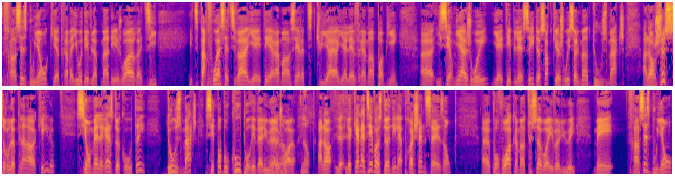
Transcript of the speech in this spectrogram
Francis Bouillon, qui a travaillé au développement des joueurs, a dit il dit parfois cet hiver, il a été ramassé à la petite cuillère, il allait vraiment pas bien. Euh, il s'est remis à jouer, il a été blessé, de sorte qu'il a joué seulement 12 matchs. Alors, juste sur le plan hockey, si on met le reste de côté, 12 matchs, c'est pas beaucoup pour évaluer un joueur. Non. Alors, le, Canadien va se donner la prochaine saison euh, pour voir comment tout ça va évoluer. Mais Francis Bouillon,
